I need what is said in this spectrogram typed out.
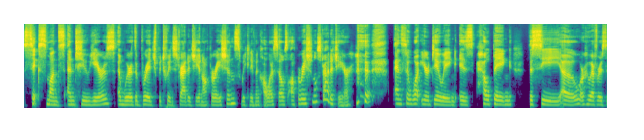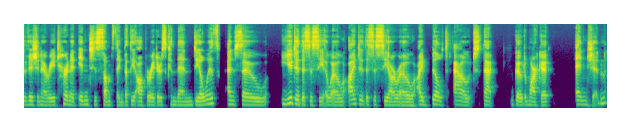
six months and two years, and we're the bridge between strategy and operations. We can even call ourselves operational strategy. and so, what you're doing is helping the CEO or whoever is the visionary turn it into something that the operators can then deal with. And so, you did this as COO, I did this as CRO. I built out that go to market engine.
